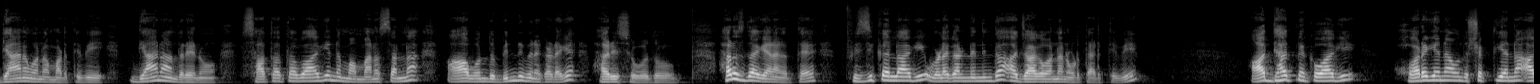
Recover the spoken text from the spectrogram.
ಧ್ಯಾನವನ್ನು ಮಾಡ್ತೀವಿ, ಧ್ಯಾನ ಅಂದ್ರೇನು? ಸತತವಾಗಿ ನಮ್ಮ ಮನಸ್ಸನ್ನು ಆ ಒಂದು ಬಿಂದುವಿನ ಕಡೆಗೆ ಹರಿಸುವುದು. ಹರಿಸಿದಾಗ ಏನಾಗುತ್ತೆ? ಫಿಸಿಕಲ್ಲಾಗಿ ಒಳಗಣ್ಣಿನಿಂದ ಆ ಜಾಗವನ್ನು ನೋಡ್ತಾ ಇರ್ತೀವಿ. ಆಧ್ಯಾತ್ಮಿಕವಾಗಿ ಹೊರಗಿನ ಒಂದು ಶಕ್ತಿಯನ್ನು ಆ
